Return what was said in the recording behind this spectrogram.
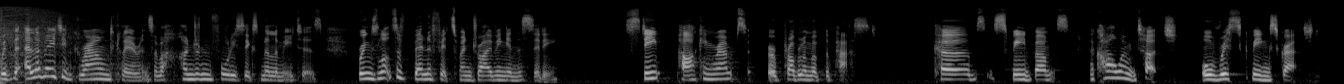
With the elevated ground clearance of 146 millimeters, brings lots of benefits when driving in the city. Steep parking ramps are a problem of the past. Curbs, speed bumps, the car won't touch or risk being scratched.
